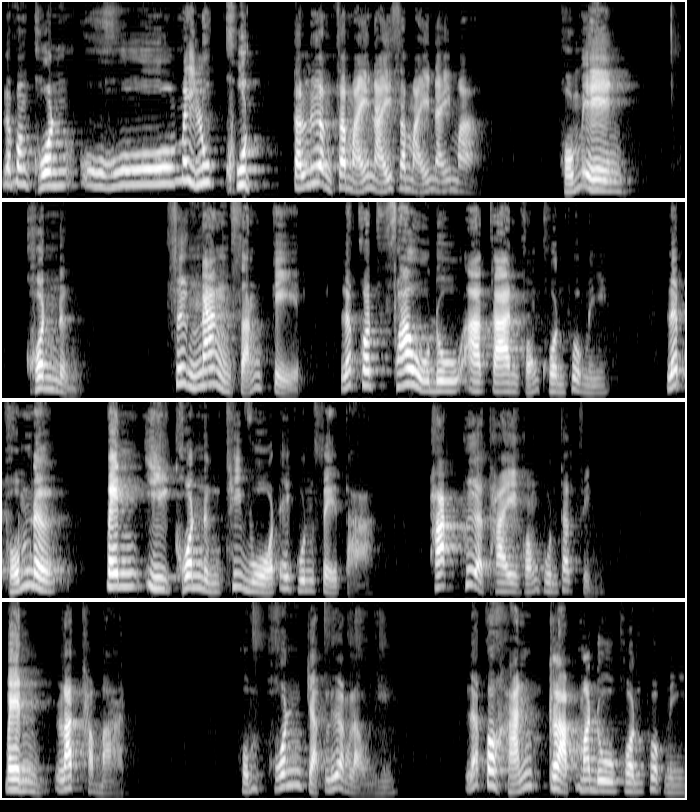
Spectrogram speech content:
แล้วบางคนโอ้โหไม่ลุกขุดแต่เรื่องสมัยไหนสมัยไหนมา ผมเองคนหนึ่ง ซึ่งนั่งสังเกตแล้วก็เฝ้าดูอาการของคนพวกนี้ และผมหนึ่งเป็นอีกคนหนึ่งที่โหวตให้คุณเศรษฐาพักเพื่อไทยของคุณทักษิณเป็นรัฐบาล ผมพ้นจากเรื่องเหล่านี้ แล้วก็หันกลับมาดูคนพวกนี้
